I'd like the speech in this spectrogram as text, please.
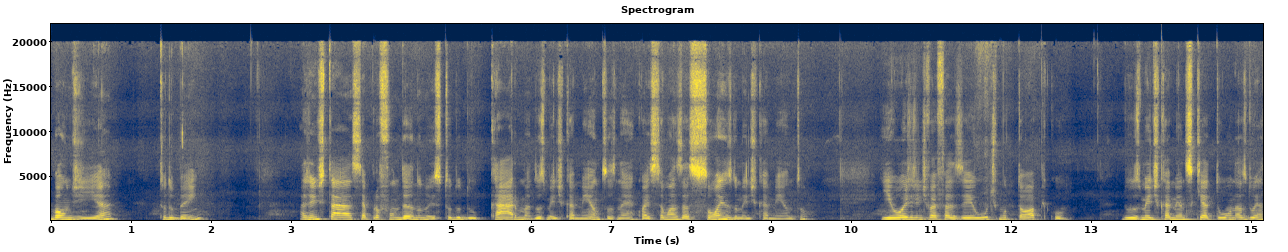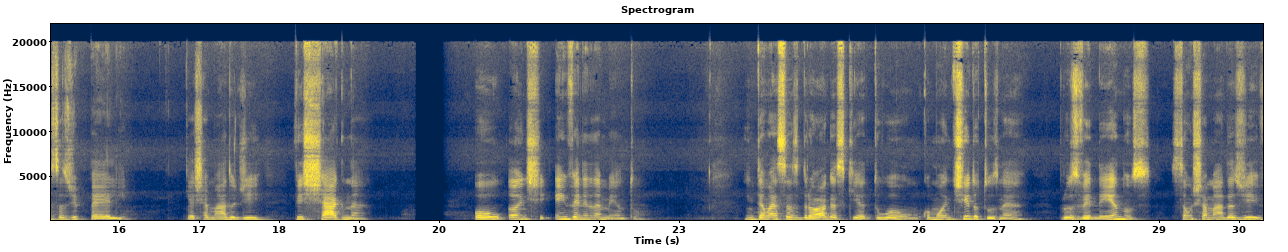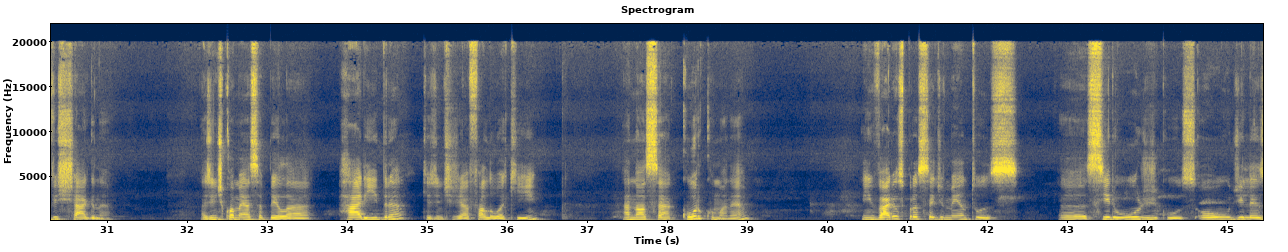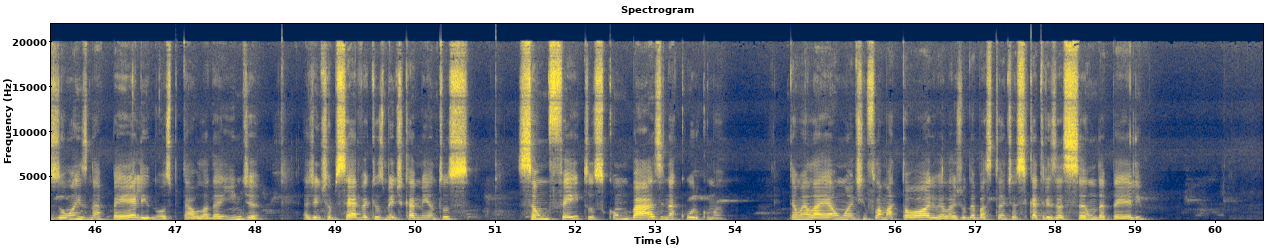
Bom dia, tudo bem? A gente está se aprofundando no estudo do karma dos medicamentos, né? Quais são as ações do medicamento. E hoje a gente vai fazer o último tópico dos medicamentos que atuam nas doenças de pele, que é chamado de Vishagna ou anti-envenenamento. Então, essas drogas que atuam como antídotos, né, para os venenos, são chamadas de Vishagna. A gente começa pela Haridra, que a gente já falou aqui, a nossa cúrcuma, né? Em vários procedimentos uh, cirúrgicos ou de lesões na pele no hospital lá da Índia, a gente observa que os medicamentos são feitos com base na cúrcuma. Então, ela é um anti-inflamatório, ela ajuda bastante a cicatrização da pele.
